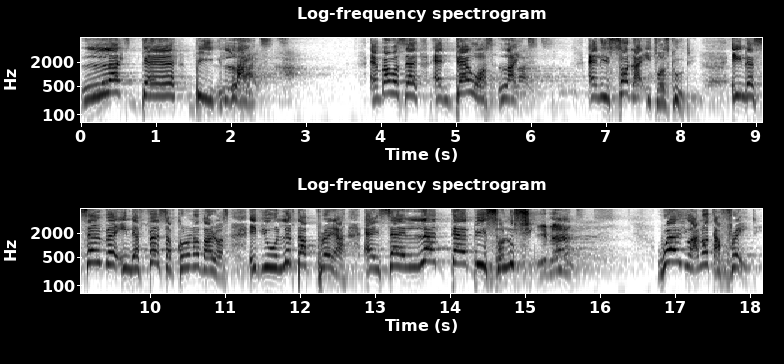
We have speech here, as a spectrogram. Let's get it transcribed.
Let there be light. And Bible said, and there was light. And he saw that it was good. In the same way, in the face of coronavirus, if you lift up prayer and say, Let there be solution. Amen. Where you are not afraid.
